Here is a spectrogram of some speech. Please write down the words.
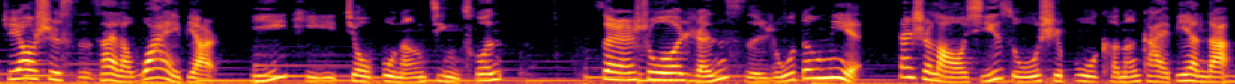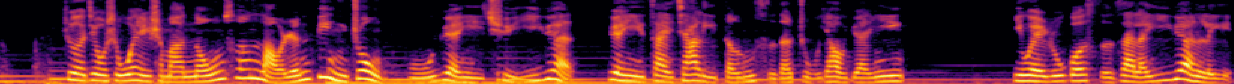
只要是死在了外边遗体就不能进村。虽然说人死如灯灭，但是老习俗是不可能改变的。这就是为什么农村老人病重不愿意去医院，愿意在家里等死的主要原因。因为如果死在了医院里，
